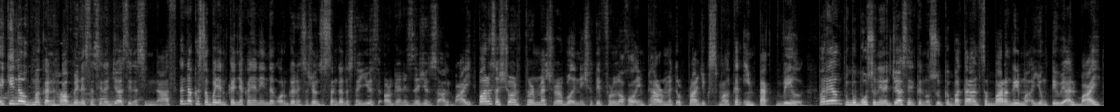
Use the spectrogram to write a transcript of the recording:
Ikinaugma kan Habenes na sina Justin Asinath na nakasabay ang kanya-kanya nindang organisasyon sa Sanggados na Youth Organization sa Albay para sa Short-Term Measurable Initiative for Local Empowerment or Project SMAL kan Impactville. Parehong pagbubuso ni Justin kan usog kabataan sa Barangay Maayong Tiwi Albay,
